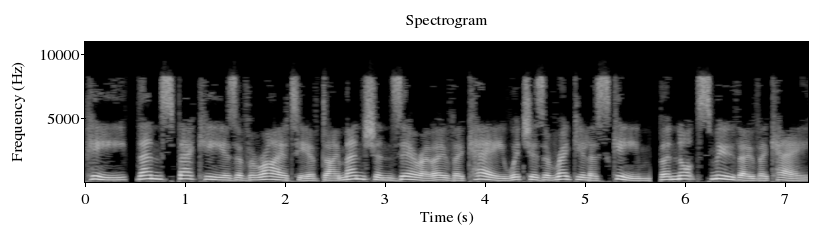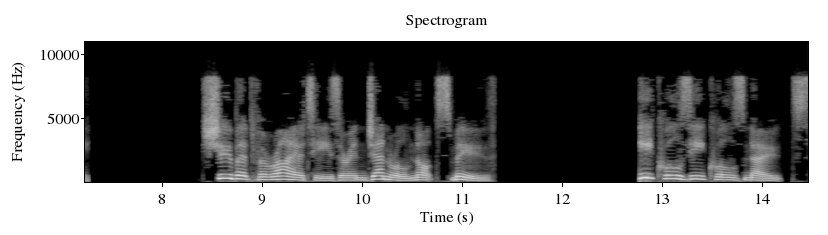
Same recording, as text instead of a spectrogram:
p, then spec E is a variety of dimension 0 over K which is a regular scheme, but not smooth over K. Schubert varieties are in general not smooth. Notes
